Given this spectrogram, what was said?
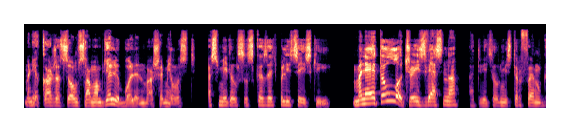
«Мне кажется, он в самом деле болен, ваша милость», — осмелился сказать полицейский. «Мне это лучше известно», — ответил мистер Фэнг.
